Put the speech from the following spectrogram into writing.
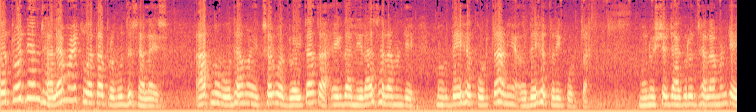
तत्वज्ञान झाल्यामुळे तू आता प्रबुद्ध झालायस. आत्मबोधामुळे सर्व द्वैताचा एकदा निराश झाला म्हणजे मग देह कोडचा आणि अदेह तरी कोडचा मनुष्य जागृत झाला म्हणजे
